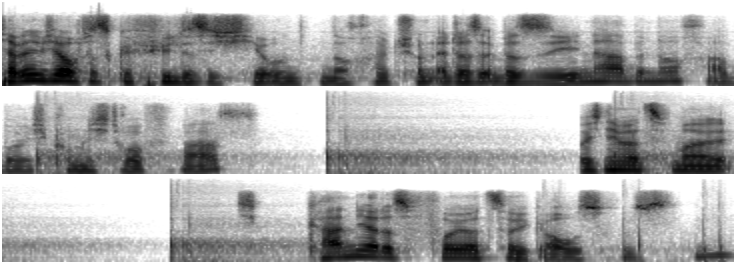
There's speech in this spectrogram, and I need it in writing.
Ich habe nämlich auch das Gefühl, dass ich hier unten noch halt schon etwas übersehen habe noch, aber ich komme nicht drauf was. Aber ich nehme jetzt mal... Ich kann ja das Feuerzeug ausrüsten.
